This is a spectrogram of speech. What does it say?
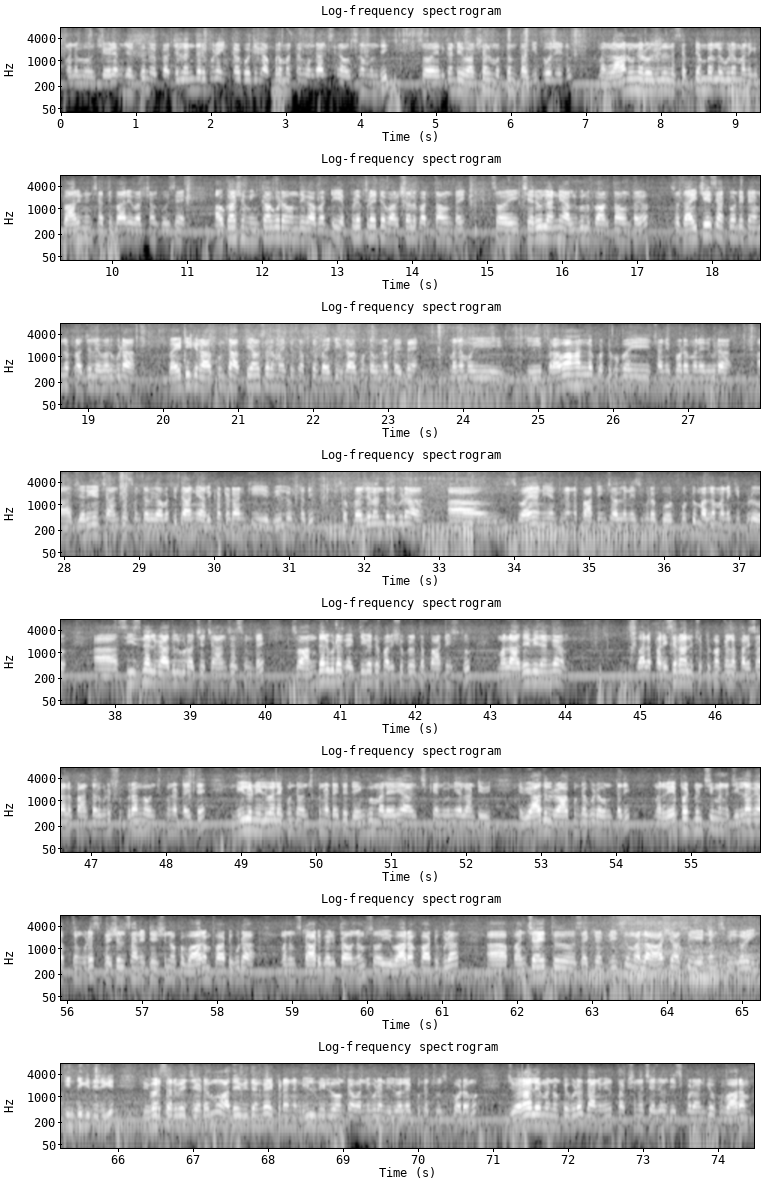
మనము చేయడం జరుగుతుంది. మరి ప్రజలందరూ కూడా ఇంకా కొద్దిగా అప్రమత్తంగా ఉండాల్సిన అవసరం ఉంది. సో ఎందుకంటే వర్షాలు మొత్తం తగ్గిపోలేదు. మరి రానున్న రోజులలో సెప్టెంబర్లో కూడా మనకి భారీ నుంచి అతి భారీ వర్షాలు కురిసే అవకాశం ఇంకా కూడా ఉంది కాబట్టి ఎప్పుడెప్పుడైతే వర్షాలు పడుతూ ఉంటాయి సో ఈ చెరువులన్నీ అలుగులు పారుతూ ఉంటాయో సో దయచేసి అటువంటి టైంలో ప్రజలు ఎవరు కూడా బయటికి రాకుండా అత్యవసరం అయితే తప్పితే బయటికి రాకుండా ఉన్నట్టయితే మనము ఈ ఈ ప్రవాహంలో కొట్టుకుపోయి చనిపోవడం అనేది కూడా జరిగే ఛాన్సెస్ ఉంటుంది కాబట్టి దాన్ని అరికట్టడానికి వీలుంటుంది. సో ప్రజలందరూ కూడా స్వయ నియంత్రణ పాటించాలనేసి కూడా కోరుకుంటూ మళ్ళీ మనకి ఇప్పుడు సీజనల్ వ్యాధులు కూడా వచ్చే ఛాన్సెస్ ఉంటాయి. సో అందరు కూడా వ్యక్తిగత పరిశుభ్రత పాటిస్తూ మళ్ళీ అదేవిధంగా వాళ్ళ పరిసరాలు చుట్టుపక్కల పరిసరాల ప్రాంతాలు కూడా శుభ్రంగా ఉంచుకున్నట్టయితే నీళ్ళు నిల్వ లేకుండా ఉంచుకున్నట్టయితే డెంగ్యూ మలేరియా చికెన్గున్యా లాంటివి వ్యాధులు రాకుండా కూడా ఉంటుంది. మరి రేపటి నుంచి మన జిల్లా వ్యాప్తం కూడా స్పెషల్ శానిటేషన్ ఒక వారం పాటు కూడా మనం స్టార్ట్ పెడతా ఉన్నాం. సో ఈ వారం పాటు కూడా పంచాయత్ సెక్రటరీస్ మళ్ళీ ఆశాస్ ఏఎన్ఎంస్ వీళ్ళు కూడా ఇంటింటికి తిరిగి ఫీవర్ సర్వే చేయడము అదేవిధంగా ఎక్కడైనా నీళ్ళు నిల్వ ఉంటే అవన్నీ కూడా నిల్వ లేకుండా చూసుకోవడము జ్వరాలు ఏమైనా ఉంటే కూడా దాని మీద తక్షణ చర్యలు తీసుకోవడానికి ఒక వారం పాటు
